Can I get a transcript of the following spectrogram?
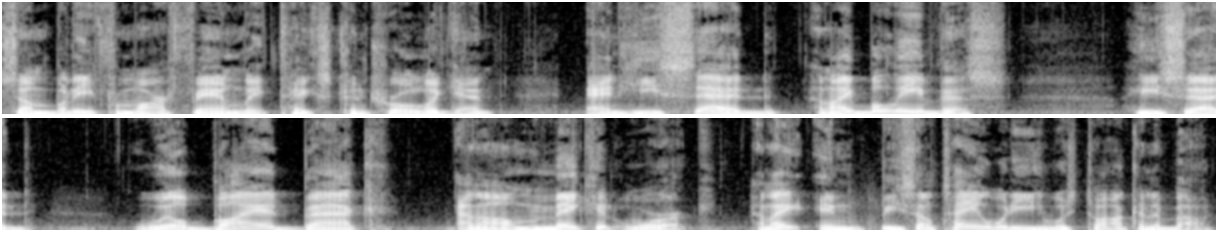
somebody from our family takes control again." And he said, and I believe this, he said, "We'll buy it back and I'll make it work." And I and because I'll tell you what he was talking about.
